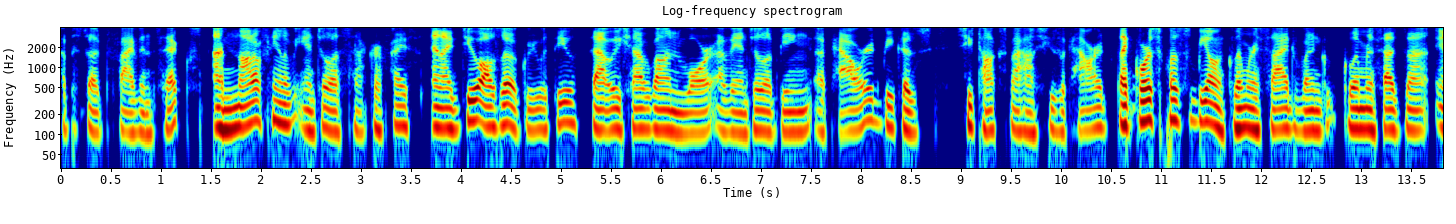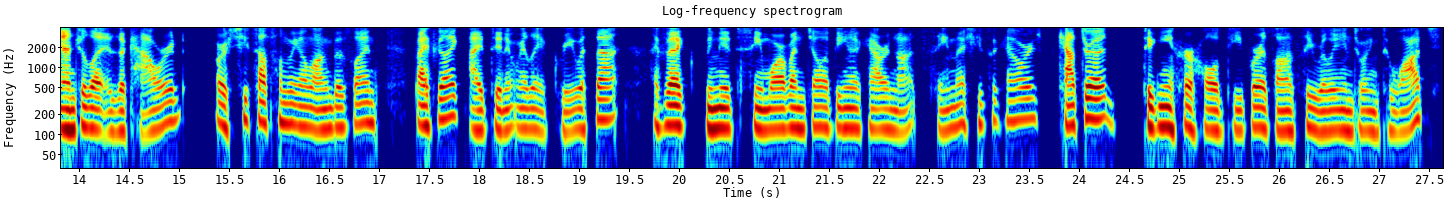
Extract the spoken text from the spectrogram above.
episode 5 and 6. I'm not a fan of Angela's sacrifice, and I do also agree with you that we should have gone more of Angela being a coward because she talks about how she's a coward. Like, we're supposed to be on Glimmer's side when Glimmer says that Angela is a coward, or she saw something along those lines, but I feel like I didn't really agree with that. I feel like we need to see more of Angela being a coward, not saying that she's a coward. Catra digging her hole deeper is honestly really enjoying to watch.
